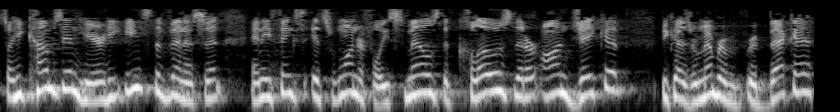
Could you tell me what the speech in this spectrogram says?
so he comes in here, he eats the venison, and he thinks it's wonderful. He smells the clothes that are on Jacob, because remember, Rebecca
